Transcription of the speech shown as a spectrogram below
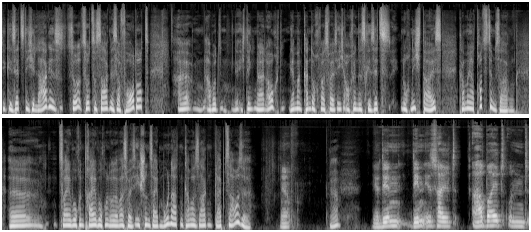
die gesetzliche Lage ist, so, sozusagen es erfordert. Äh, aber ich denke mir halt auch, ja, man kann doch, was weiß ich, auch wenn das Gesetz noch nicht da ist, kann man ja trotzdem sagen, äh, zwei Wochen, drei Wochen oder was weiß ich, schon seit Monaten kann man sagen, bleibt zu Hause. Ja. Ja, ja den, den ist halt Arbeit und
